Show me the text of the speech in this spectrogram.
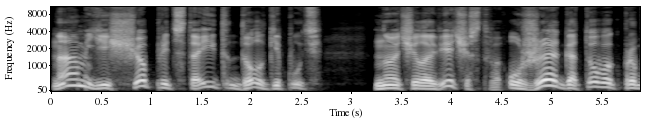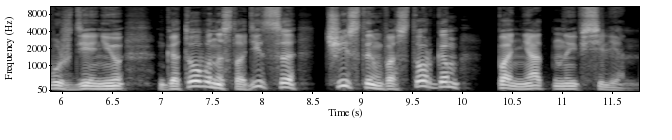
Нам еще предстоит долгий путь. Но человечество уже готово к пробуждению, готово насладиться чистым восторгом понятной Вселенной.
